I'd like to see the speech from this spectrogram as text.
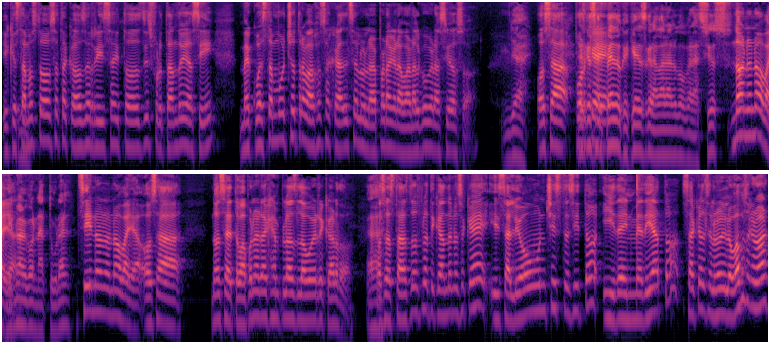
y que estamos todos atacados de risa y todos disfrutando y así, me cuesta mucho trabajo sacar el celular para grabar algo gracioso. Ya. O sea, porque... Es que es el pedo que quieres grabar algo gracioso. No, no, no, vaya. Y no algo natural. Sí, no, no, no, vaya. O sea, no sé, te voy a poner ejemplos Lobo y Ricardo. O sea, estás todos platicando y no sé qué, y salió un chistecito y de inmediato saca el celular y lo vamos a grabar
